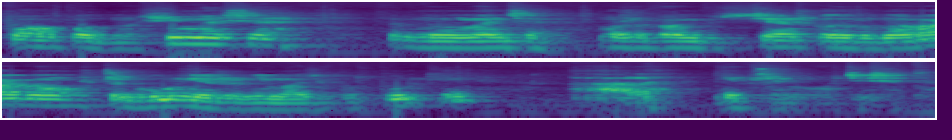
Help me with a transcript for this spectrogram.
podnosimy się, w pewnym momencie może Wam być ciężko z równowagą, szczególnie jeżeli macie podpórki, ale nie przejmujcie się tym.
